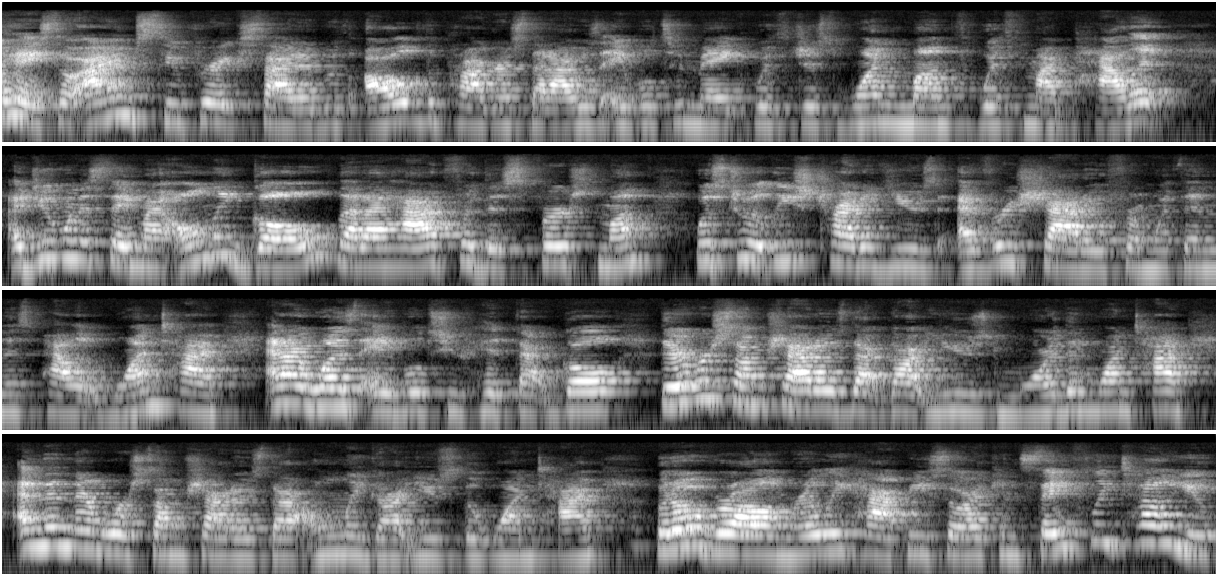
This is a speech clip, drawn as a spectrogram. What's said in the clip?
Okay, so I am super excited with all of the progress that I was able to make with just one month with my palette. I do want to say my only goal that I had for this first month was to at least try to use every shadow from within this palette one time, and I was able to hit that goal. There were some shadows that got used more than one time, and then there were some shadows that only got used the one time, but overall I'm really happy, so I can safely tell you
